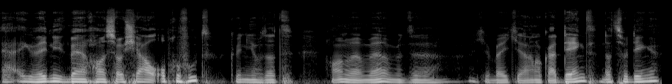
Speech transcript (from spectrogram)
ja, ik weet niet, ik ben gewoon sociaal opgevoed. Ik weet niet of dat Gewoon met, eh, dat je een beetje aan elkaar denkt, dat soort dingen.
